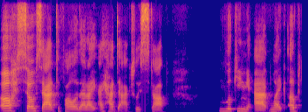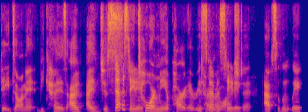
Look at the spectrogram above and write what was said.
Oh, so sad to follow that. I I had to actually stop looking at like updates on it because I I it's just devastating. tore me apart every It's time I watched it. Absolutely.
